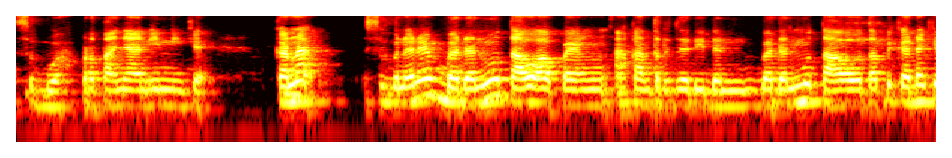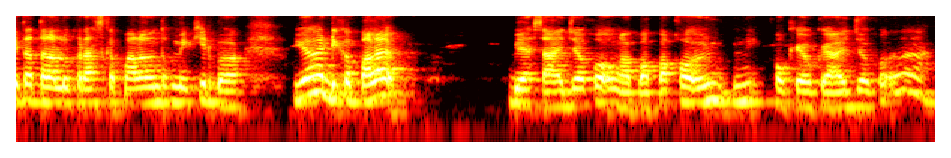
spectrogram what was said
sebuah pertanyaan ini kayak. Karena sebenarnya badanmu tahu apa yang akan terjadi dan badanmu tahu tapi kadang kita terlalu keras kepala untuk mikir bahwa ya di kepala biasa aja kok nggak apa-apa kok ini oke-oke aja kok ah,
